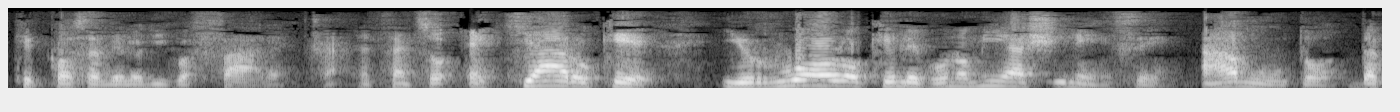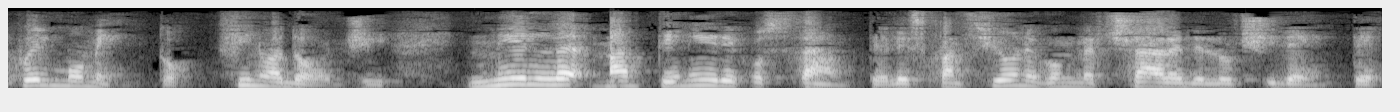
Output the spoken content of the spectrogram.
che cosa ve lo dico a fare? Cioè, nel senso è chiaro che il ruolo che l'economia cinese ha avuto da quel momento fino ad oggi nel mantenere costante l'espansione commerciale dell'Occidente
